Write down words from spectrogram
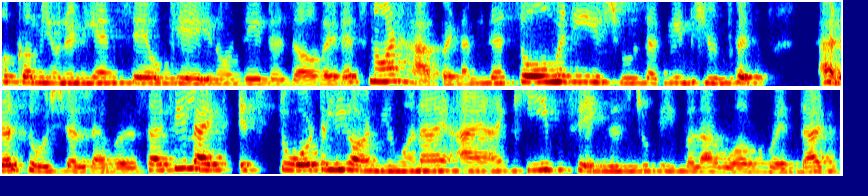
a community and say, okay, you know, they deserve it. It's not happened. I mean, there's so many issues that we deal with at a social level. So I feel like it's totally on you. And I, I keep saying this to people I work with that, you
